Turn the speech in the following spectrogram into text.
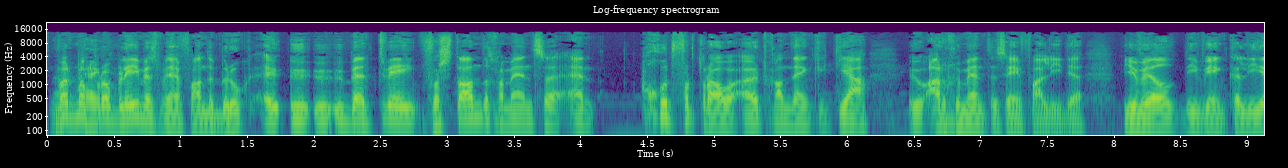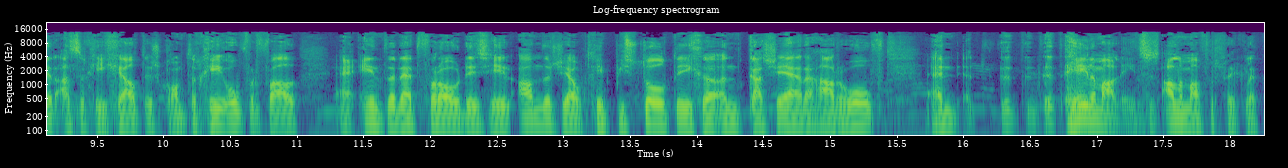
wat mijn nou, probleem is, meneer Van den Broek... U, u, u bent twee verstandige mensen en goed vertrouwen uitgaan, denk ik... ja, uw argumenten zijn valide. Je wil die winkelier, als er geen geld is, komt er geen overval. En internetfraude is heel anders. Je houdt geen pistool tegen een cachère haar hoofd. En het, het, helemaal eens. Het is allemaal verschrikkelijk.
